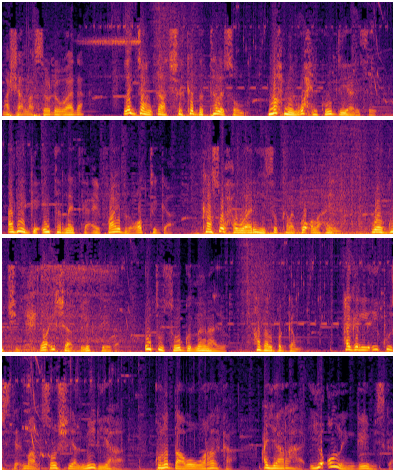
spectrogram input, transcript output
Maasha allah soo dhowaada. La jaanqaad shirkadda telesom. Maxmil waxay kuu diyaarisay adeegga internetka ay faibar optiga kaasoo xawaarihiisu kala go' lahayn waa guji waa ishaa biligteeda. Intuu soo gudlanayo hadalba gam hagarle ii ku isticmaal sochial midiyaha kuna daawo wararka cayaaraha iyo onlaine geemiska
